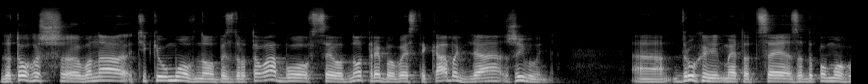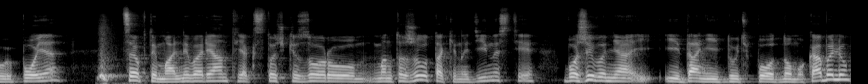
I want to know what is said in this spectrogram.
До того ж, е, вона тільки умовно бездротова, бо все одно треба вести кабель для живлення. Е, Другий метод це за допомогою POE. Це оптимальний варіант, як з точки зору монтажу, так і надійності, бо живлення і- дані йдуть по одному кабелю.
